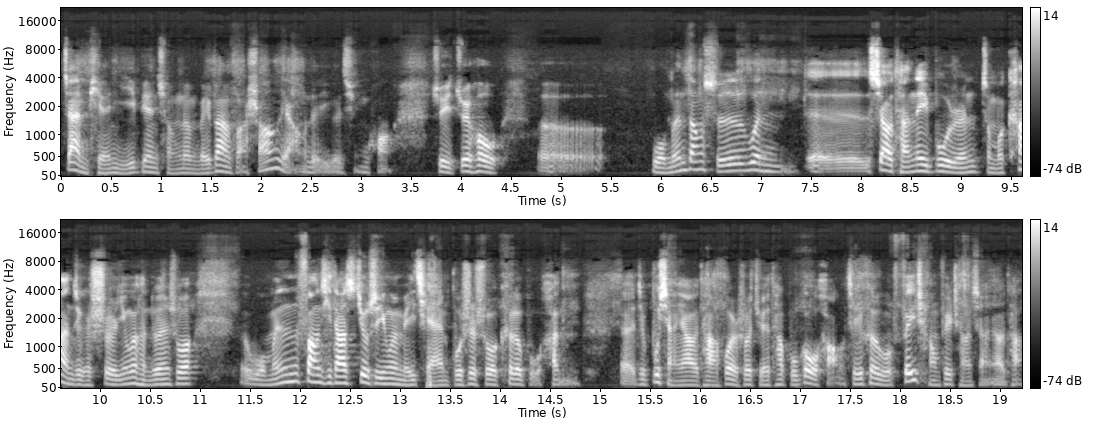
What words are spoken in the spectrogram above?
占便宜变成了没办法商量的一个情况，所以最后，呃，我们当时问呃笑谈内部人怎么看这个事，因为很多人说，我们放弃他就是因为没钱，不是说克洛普很呃就不想要他，或者说觉得他不够好，其实克勒普非常非常想要他，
